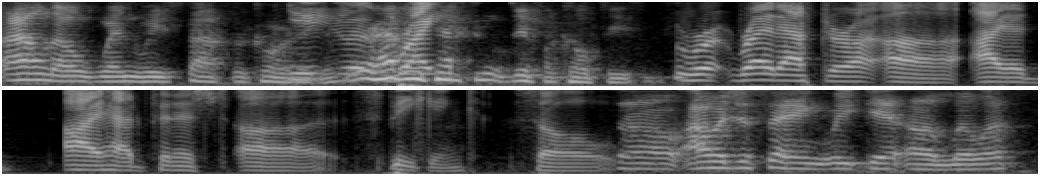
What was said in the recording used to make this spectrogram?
I don't know when we stopped recording. You- We're having right. technical difficulties. r- right after uh, I had I had finished uh, speaking. So, So I was just saying we get uh, Lilith,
